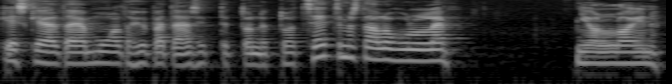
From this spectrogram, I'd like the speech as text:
keskeltä ja muualta hypätään sitten tuonne 1700-luvulle, jolloin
